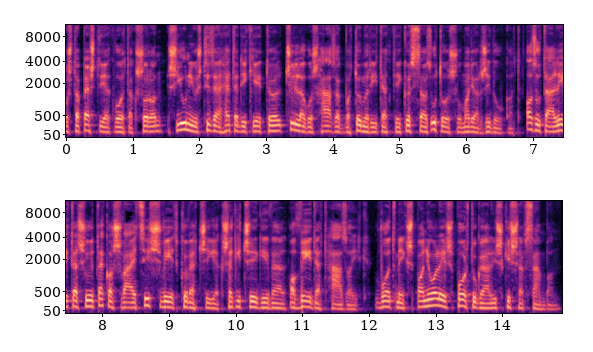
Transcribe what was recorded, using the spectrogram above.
most a pestiek voltak soron, és június 17-től csillagos házakba tömörítették össze az utolsó magyar zsidókat. Azután létesültek a svájci, svéd követségek segítségével a védett házaik. Volt még spanyol és portugál is kisebb számban.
